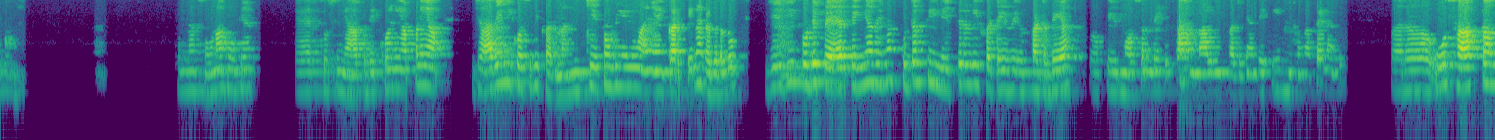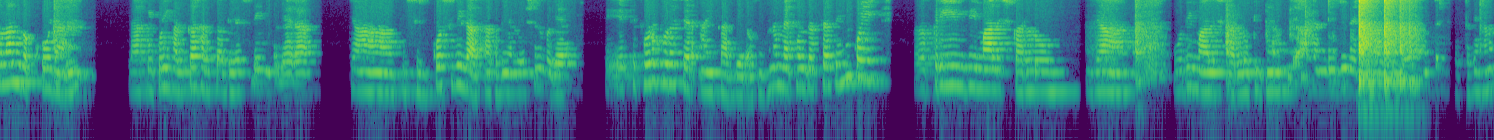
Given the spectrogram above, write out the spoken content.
ਦੇਖੋ ਕਿੰਨਾ ਸੋਹਣਾ ਹੋ ਗਿਆ ਪੈਰ ਤੁਸੀਂ ਆਪ ਦੇਖੋ ਇਹ ਆਪਣੇ ਆਪ ਜ਼ਿਆਦਾ ਨਹੀਂ ਕੁਝ ਵੀ ਕਰਨਾ ਨੀਚੇ ਤੋਂ ਵੀ ਐਂ ਕਰਕੇ ਨਾ ਰਗੜ ਲਓ ਜੇ ਵੀ ਤੁਹਾਡੇ ਪੈਰ ਕਈਆਂ ਦੇ ਨਾ ਕੁਦਰਤੀ ਨੇਚਰ ਵੀ ਫਟੇ ਹੋਏ ਫਟਦੇ ਆ ਕਿਉਂਕਿ ਮੌਸਮ ਦੇ ਹਿਸਾਬ ਨਾਲ ਵੀ ਫਟ ਜਾਂਦੇ ਇਹ ਨਹੀਂ ਪਤਾ ਪਰ ਉਹ ਸਾਫ਼ ਤਾਂ ਉਹਨਾਂ ਨੂੰ ਰੱਖੋ ਨਹੀਂ ਜਾਂ ਫਿਰ ਕੋਈ ਹਲਕਾ ਹਲਕਾ ਗੈਸਲਿੰਗ ਵਗੈਰਾ ਜਾਂ ਤੁਸੀਂ ਕੁਝ ਵੀ ਲਾ ਸਕਦੇ ਹੋ ਲੋਸ਼ਨ ਵਗੈਰਾ ਤੇ ਇਹ ਥੋੜਾ ਥੋੜਾ ਚੈੱਕ ਕਰਦੇ ਰਹੋ ਤੁਸੀਂ ਮੈਂ ਤੁਹਾਨੂੰ ਦੱਸਿਆ ਕਿ ਕੋਈ ਕਰੀਮ ਦੀ ਮਾਲਿਸ਼ ਕਰ ਲਓ ਜਾਂ ਉਹਦੀ ਮਾਲਿਸ਼ ਕਰ ਲਓ ਕਿ ਤੁਹਾਨੂੰ ਹੰਡੀ ਜੀ ਵਿੱਚ ਤੇ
